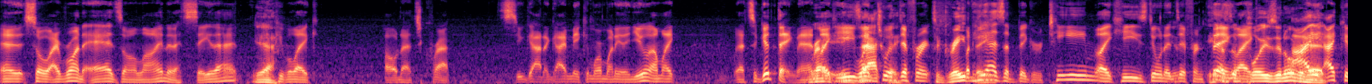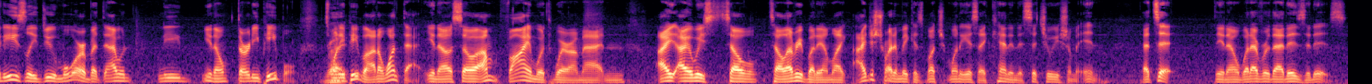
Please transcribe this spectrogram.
And so I run ads online, and I say that. Yeah. And people are like, oh, that's crap. So you got a guy making more money than you. I'm like, that's a good thing, man. Right, like he went to exactly. a different. It's a great but he has a bigger team. Like he's doing a different he thing. like employees and overhead. I, I could easily do more, but I would need you know 30 people, 20 Right. people. I don't want that. You know, so I'm fine with where I'm at, and I, I always tell tell everybody, I'm like, I just try to make as much money as I can in the situation I'm in. That's it. You know, whatever that is, it is.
